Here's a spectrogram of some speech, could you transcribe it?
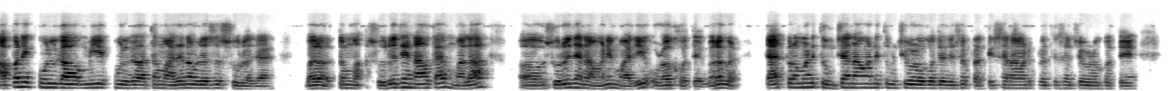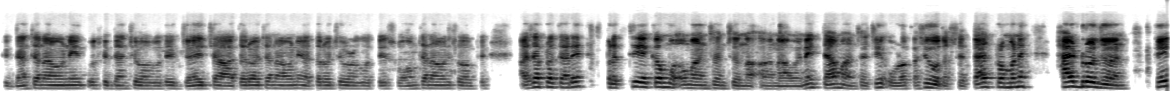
आपण एक मुलगा मी एक मुलगा आता माझं नाव जसं सूरज आहे बरोबर? तर सूरज हे नाव काय? मला सूरज या नावाने माझी ओळख होते बरोबर? त्याचप्रमाणे तुमच्या नावाने तुमची ओळख होते जसं प्रतिष्ठा नावाने प्रतीक्षाची ओळख होते सिद्धांच्या नावाने सिद्धांची ओळख होते जयच्या अथर्वाच्या नावाने अथर्वाची ओळख होते सोहमच्या नावाने सोहमचे अशा प्रकारे प्रत्येक एका माणसांच्या नावाने त्या माणसाची ओळख अशी होत असते. त्याचप्रमाणे हायड्रोजन हे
